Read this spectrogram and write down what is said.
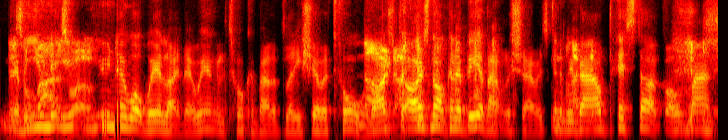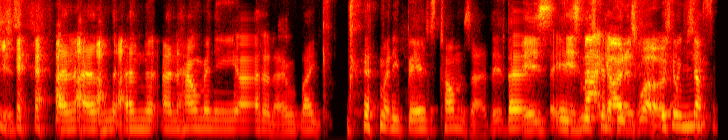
there's yeah, all you, that know, as well. you know what we're like, though. We aren't going to talk about the bloody show at all. No, ours, no. ours not going to be about the show. It's going to be about how pissed up old man is. Yeah. And, and and and how many I don't know like how many beers Tom's had. There- Is, is Matt gonna be- as well? There's going to be nothing.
